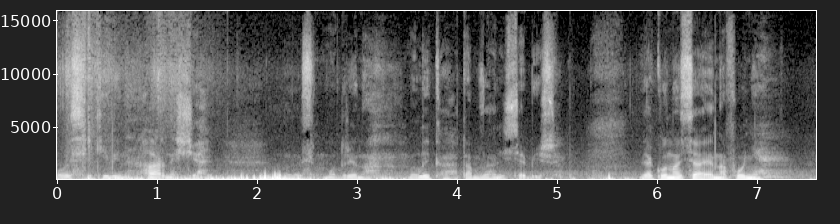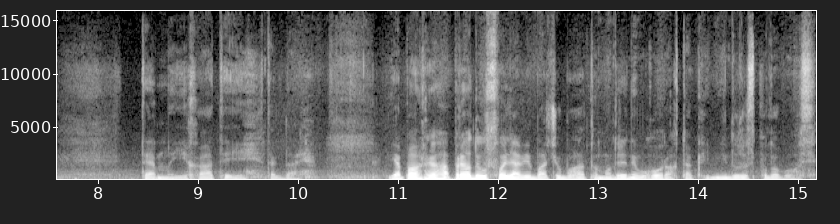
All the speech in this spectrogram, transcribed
Ось який він гарний ще. Ну, Ось модрина велика, а там взагалі ще більше. Як вона сяє на фоні темної хати і так далі. Я пригадую, у Сваляві бачив багато модрини в горах, так і мені дуже сподобалося.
